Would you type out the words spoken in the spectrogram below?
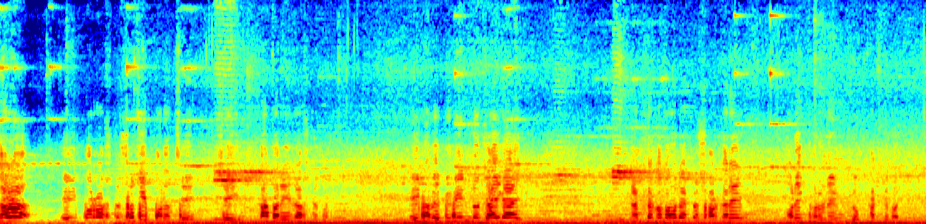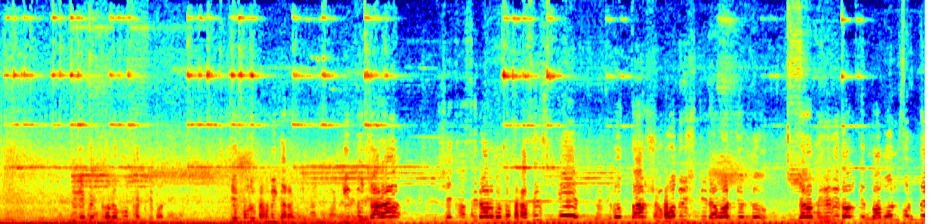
কারা এই পররাষ্ট্র সচিব বানাচ্ছে, সেই কাতারের রাষ্ট্রপতি এইভাবে বিভিন্ন জায়গায় একটা কথা হলো, একটা সরকারে অনেক ধরনের লোক থাকতে পারে, নিরপেক্ষ লোকও থাকতে পারে, যে কোনো ভূমিকা রাখে। কিন্তু যারা শেখ হাসিনার মতো ফ্যাসিস্টকে এবং তার শুভ দৃষ্টি নেওয়ার জন্য যারা বিরোধী দলকে দমন করতে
